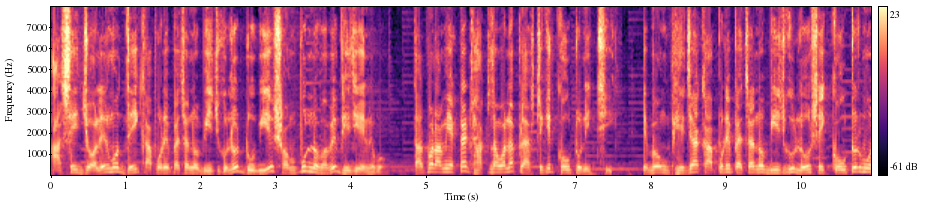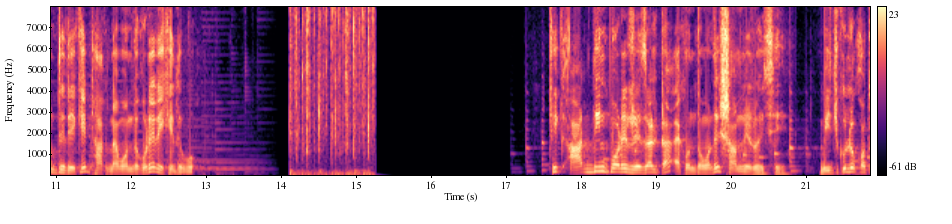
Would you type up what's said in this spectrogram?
আর সেই জলের মধ্যেই কাপড়ে পেঁচানো বীজগুলো ডুবিয়ে সম্পূর্ণভাবে ভিজিয়ে নেব। তারপর আমি একটা ঢাকনাওয়ালা প্লাস্টিকের কৌটো নিচ্ছি এবং ভেজা কাপড়ে পেঁচানো বীজগুলো সেই কৌটোর মধ্যে রেখে ঢাকনা বন্ধ করে রেখে দেবো। ঠিক আট দিন পরের রেজাল্টটা এখন তোমাদের সামনে রয়েছে। বীজগুলো কত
